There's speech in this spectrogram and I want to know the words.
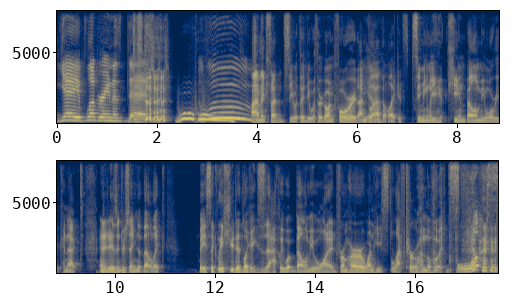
Yay, Blodreina is dead. Woo. I'm excited to see what they do with her going forward. I'm Yeah. glad that like it's seemingly she and Bellamy will reconnect, and it is interesting that that like basically she did like exactly what Bellamy wanted from her when he left her in the woods. Whoops.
